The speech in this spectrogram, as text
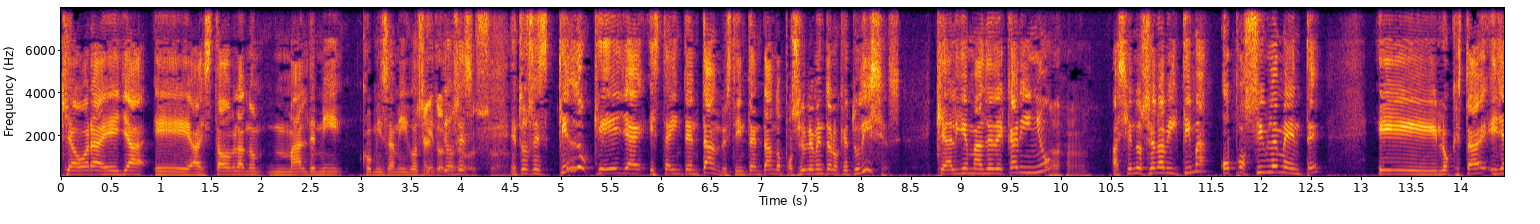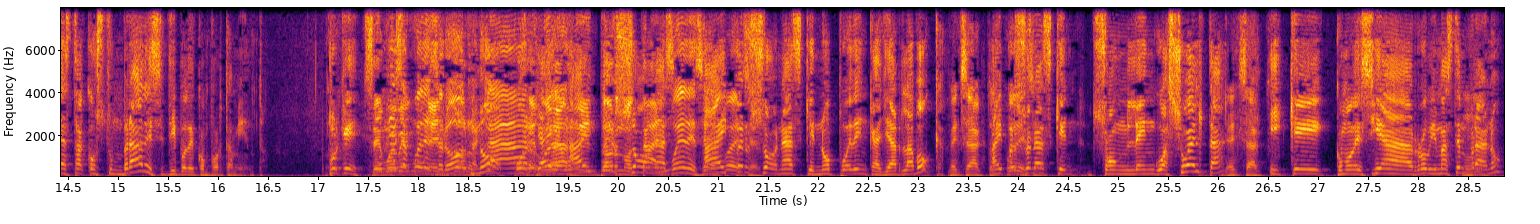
que ahora ella eh, ha estado hablando mal de mí con mis amigos. Es entonces, doloroso. entonces, ¿qué es lo que ella está intentando? Está intentando posiblemente lo que tú dices, que alguien más le dé cariño, Ajá. haciéndose la víctima, o posiblemente eh, lo que está, ella está acostumbrada a ese tipo de comportamiento. Porque Se Porque esa puede ser otra, no, claro, porque hay, personas, Puede ser, hay puede ser. personas que no pueden callar la boca. Exacto, Hay personas ser. que son lengua suelta Exacto. y que, como decía Robbie más temprano,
